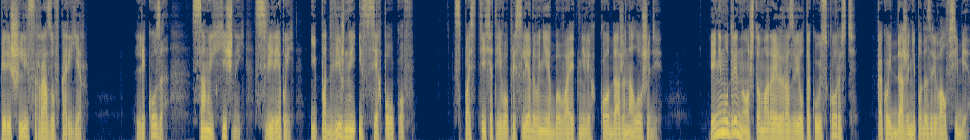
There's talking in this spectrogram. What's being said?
перешли сразу в карьер. Ликоза самый хищный, свирепый и подвижный из всех пауков. Спастись от его преследования бывает нелегко даже на лошади. И не мудрено, что Морель развил такую скорость, какой даже не подозревал в себе.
